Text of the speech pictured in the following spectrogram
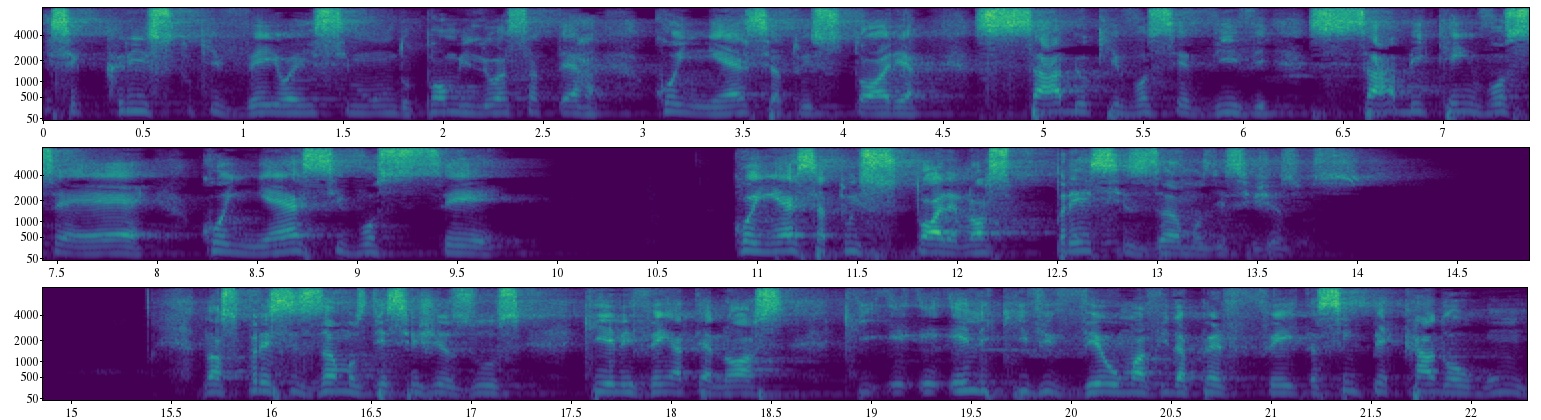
Esse Cristo que veio a esse mundo, palmilhou essa terra, conhece a tua história, sabe o que você vive, sabe quem você é, conhece você, conhece a tua história. Nós precisamos desse Jesus. Nós precisamos desse Jesus que ele vem até nós, que ele que viveu uma vida perfeita, sem pecado algum.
